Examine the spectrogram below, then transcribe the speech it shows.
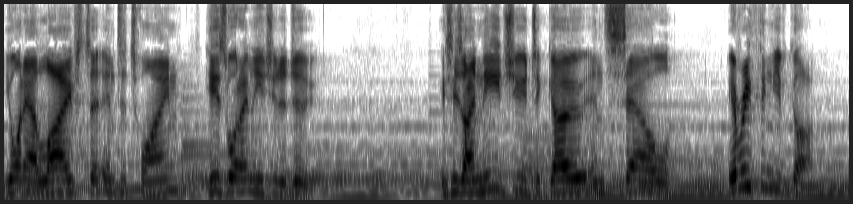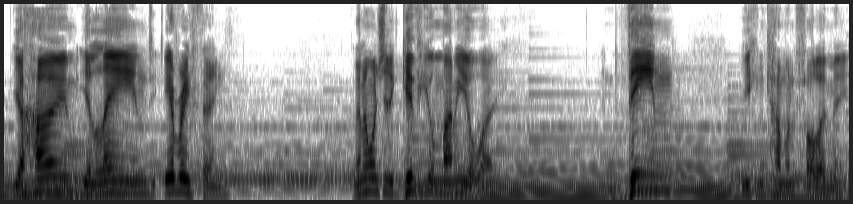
You want our lives to intertwine? Here's what I need you to do. He says, I need you to go and sell everything you've got your home, your land, everything. And then I want you to give your money away. And then you can come and follow me.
